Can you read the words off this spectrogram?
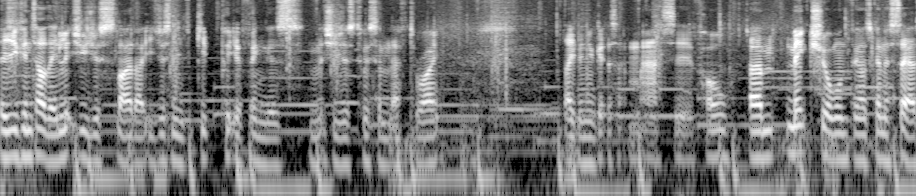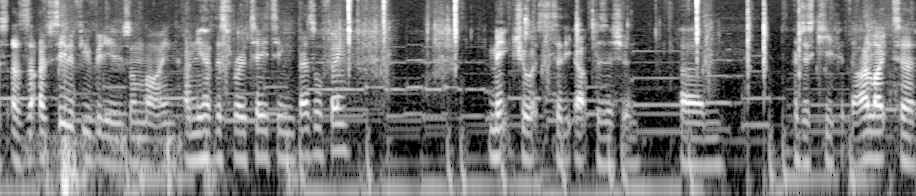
As you can tell they literally just slide out. You just need to keep put your fingers and literally just twist them left to right like then you get this like, massive hole. Um, make sure one thing I was going to say, as, as I've seen a few videos online, and you have this rotating bezel thing. Make sure it's to the up position, um, and just keep it there. I like to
